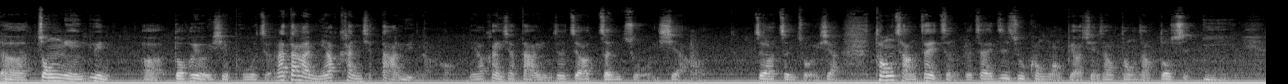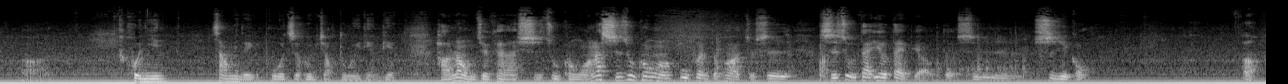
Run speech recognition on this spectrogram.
呃中年运啊都会有一些波折。那当然你要看一下大运了哈，你要看一下大运，这就要斟酌一下哈。这要斟酌一下。通常在整个在日柱空亡表现上，通常都是以呃婚姻上面的一个波折会比较多一点点。好，那我们就看看十柱空亡。那十柱空亡的部分的话，就是十柱代又代表的是事业宫，啊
